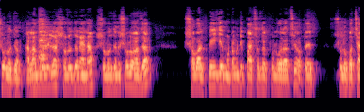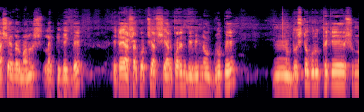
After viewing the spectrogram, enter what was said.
ষোলো জন। আলহামদুলিল্লাহ, ষোলো জন এনাফ ষোলো জনে ষোলো হাজার। সবার পেজে মোটামুটি পাঁচ হাজার ফলোয়ার আছে, অতএব ষোলো পাঁচ আশি হাজার মানুষ লাইভটি দেখবে। এটাই আশা করছি, আর শেয়ার করেন বিভিন্ন গ্রুপে দুষ্ট গুরু থেকে শূন্য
